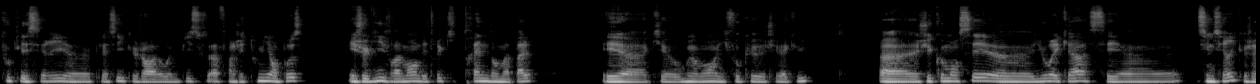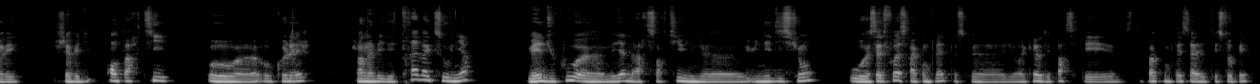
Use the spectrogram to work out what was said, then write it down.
toutes les séries euh, classiques, genre One Piece, tout ça. Enfin, j'ai tout mis en pause et je lis vraiment des trucs qui traînent dans ma palle et euh, qui, au bout d'un moment, il faut que j'évacue. Euh, j'ai commencé euh, Eureka, c'est euh, c'est une série que j'avais j'avais dit en partie au, euh, au collège. J'en avais des très vagues souvenirs, mais du coup, Mégane a ressorti une, édition où cette fois elle sera complète parce que Eureka au départ c'était pas complet, ça a été stoppé.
